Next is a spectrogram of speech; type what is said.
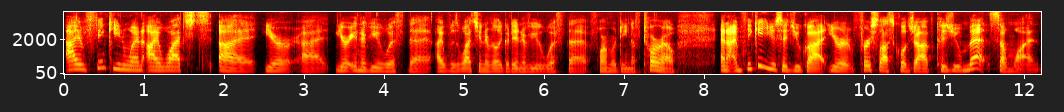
I'm thinking when I watched uh, your uh, your interview with the, I was watching a really good interview with the former dean of Touro, and I'm thinking you said you got your first law school job because you met someone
